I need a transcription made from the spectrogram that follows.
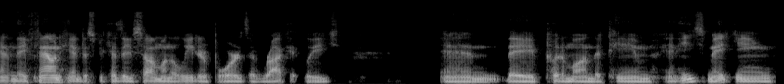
and they found him just because they saw him on the leaderboards of Rocket League. And they put him on the team, and he's making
